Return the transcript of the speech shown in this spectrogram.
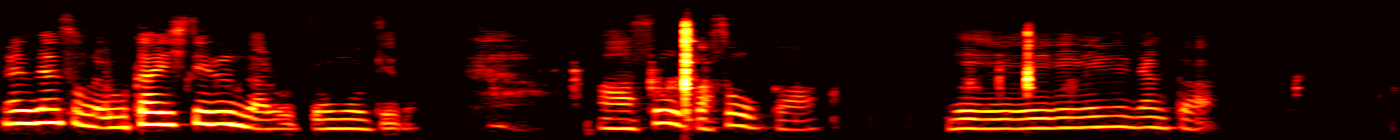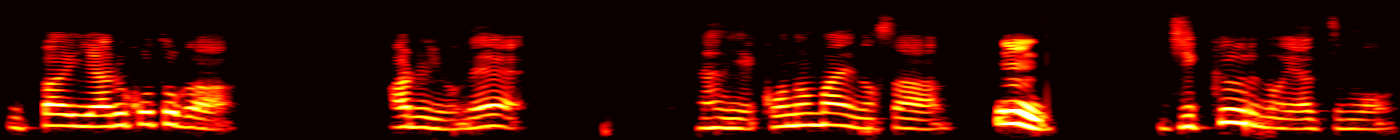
全然その迂回してるんだろうって思うけど。ああ、そうか、そうか。へえ、なんか、いっぱいやることがあるよね。何？この前のさ、うん。時空のやつも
